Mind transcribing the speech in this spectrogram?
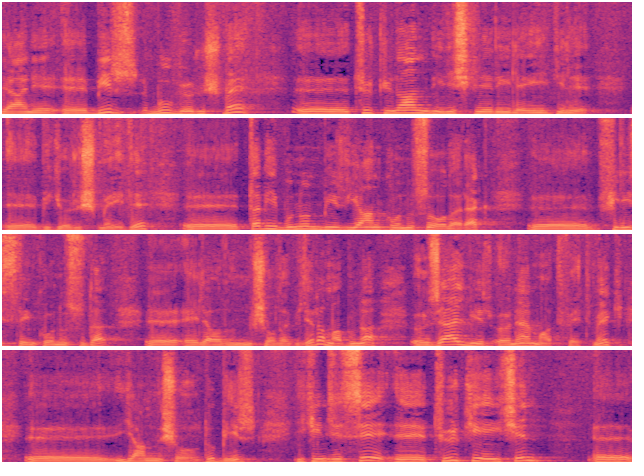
yani e, bir bu görüşme e, Türk-Yunan ilişkileriyle ilgili e, bir görüşmeydi. E, tabii bunun bir yan konusu olarak e, Filistin konusu da e, ele alınmış olabilir ama buna özel bir önem atfetmek e, yanlış oldu. Bir. İkincisi e, Türkiye için e,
